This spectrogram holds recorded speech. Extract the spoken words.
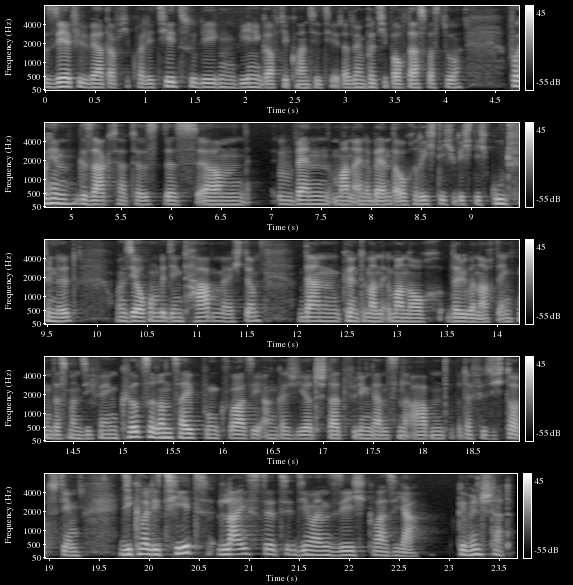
sehr viel Wert auf die Qualität zu legen, weniger auf die Quantität. Also im Prinzip auch das, was du vorhin gesagt hattest, dass ähm, wenn man eine Band auch richtig, richtig gut findet und sie auch unbedingt haben möchte, dann könnte man immer noch darüber nachdenken, dass man sie für einen kürzeren Zeitpunkt quasi engagiert, statt für den ganzen Abend, aber dafür sich trotzdem die Qualität leistet, die man sich quasi ja gewünscht hat.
